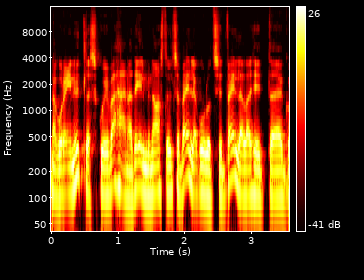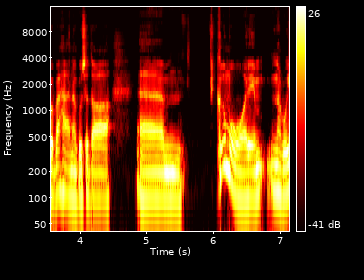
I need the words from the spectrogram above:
nagu Rein ütles, kui vähe nad eelmine aasta üldse välja kuulutasid, välja lasid, kui vähe nagu seda ähm, kõmu oli nagu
